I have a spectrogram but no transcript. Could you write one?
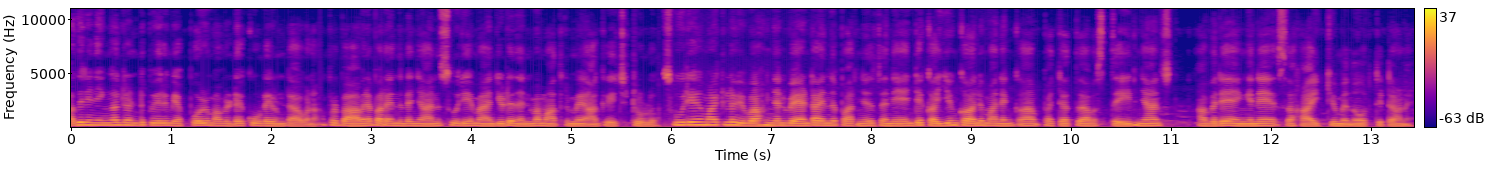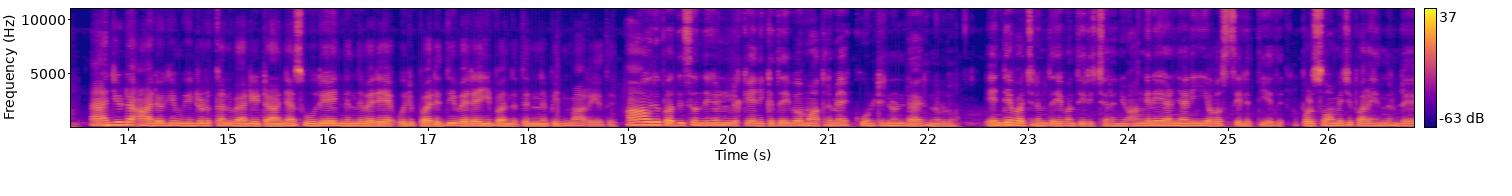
അതിന് നിങ്ങൾ രണ്ടുപേരും എപ്പോഴും അവരുടെ കൂടെ ഉണ്ടാവണം. അപ്പോൾ ഭാവന പറയുന്നുണ്ട് ഞാൻ സൂര്യയും ആന്റിയുടെ നന്മ മാത്രമേ ആഗ്രഹിച്ചിട്ടുള്ളൂ. സൂര്യയുമായിട്ടുള്ള വിവാഹം ഞാൻ വേണ്ട എന്ന് പറഞ്ഞത് തന്നെ എന്റെ കയ്യും കാലും അനങ്ങാൻ പറ്റാത്ത അവസ്ഥയിൽ ഞാൻ അവരെ എങ്ങനെ സഹായിക്കുമെന്ന് ഓർത്തിട്ടാണ്. ആന്റിയുടെ ആരോഗ്യം വീണ്ടെടുക്കാൻ വേണ്ടിയിട്ടാണ് ഞാൻ സൂര്യയിൽ നിന്ന് വരെ ഒരു പരിധി വരെ ഈ ബന്ധത്തിൽ നിന്ന് പിന്മാറിയത്. ആ ഒരു പ്രതിസന്ധികളിലൊക്കെ എനിക്ക് ദൈവം മാത്രമേ കൂട്ടിനുണ്ടായിരുന്നുള്ളൂ. എന്റെ വചനം ദൈവം തിരിച്ചറിഞ്ഞു. അങ്ങനെയാണ് ഞാൻ ഈ അവസ്ഥയിലെത്തിയത്. അപ്പോൾ സ്വാമിജി പറയുന്നുണ്ട്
